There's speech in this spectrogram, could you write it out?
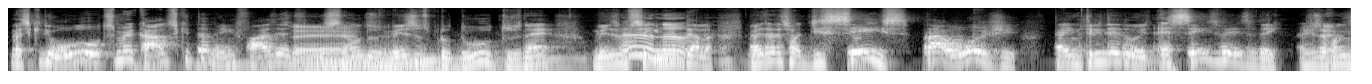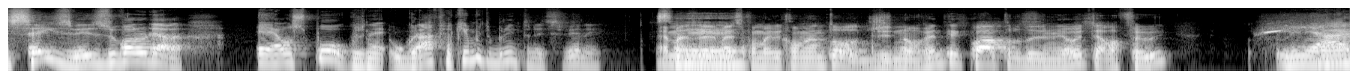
mas criou outros mercados que também fazem a distribuição dos mesmos produtos, né? O mesmo É, segmento não. dela. Mas olha só, de 6 para hoje, tá em 32. É seis vezes daí. A gente tá Sim. falando em seis vezes o valor dela. É aos poucos, né? O gráfico aqui é muito bonito, né? De se ver, né? É, mas, é, mas como ele comentou, de 94 a 2008, ela foi Linear,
